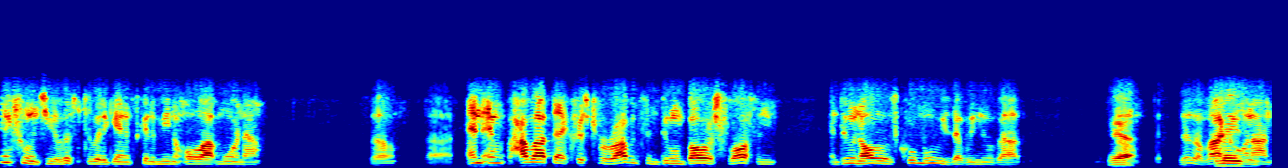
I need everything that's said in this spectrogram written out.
influence you to listen to it again, it's going to mean a whole lot more now. So, uh, and and how about that Christopher Robinson doing Ballers Floss and and doing all those cool movies that we knew about? Yeah. So, there's a lot Amazing. going on.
